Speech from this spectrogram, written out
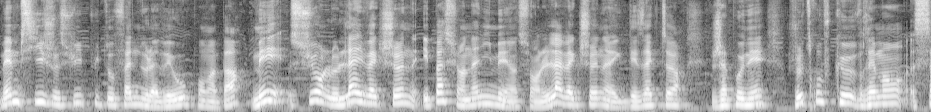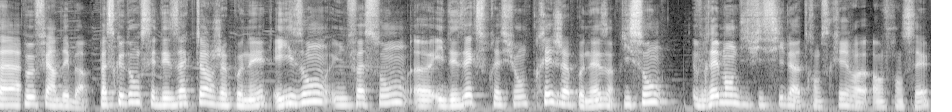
même si je suis plutôt fan de la VO pour ma part. Mais sur le live action, et pas sur un animé, hein, sur un live action avec des acteurs japonais, je trouve que vraiment ça peut faire débat. Parce que donc c'est des acteurs japonais, et ils ont une façon euh, et des expressions très japonaises qui sont vraiment difficiles à transcrire euh, en français.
